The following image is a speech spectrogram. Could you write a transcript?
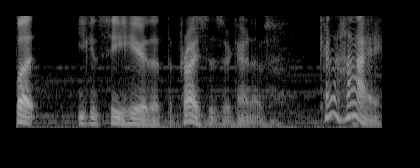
But you can see here that the prices are kind of kind of high.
